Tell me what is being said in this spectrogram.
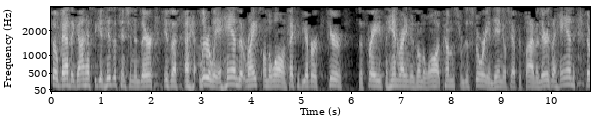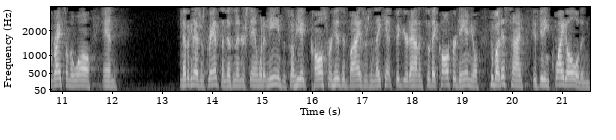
so bad that God has to get his attention and there is a, a literally a hand that writes on the wall. In fact, if you ever hear the phrase, the handwriting is on the wall, it comes from this story in Daniel chapter 5. And there is a hand that writes on the wall and Nebuchadnezzar's grandson doesn't understand what it means, and so he calls for his advisors, and they can't figure it out, and so they call for Daniel, who by this time is getting quite old, and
